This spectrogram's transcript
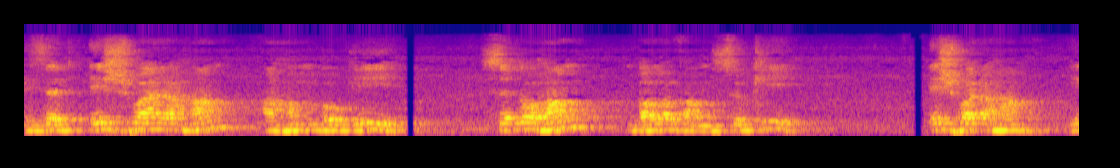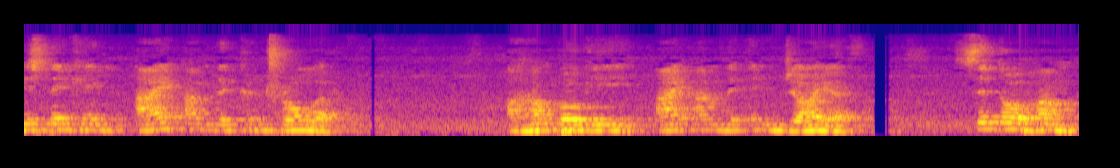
He said, Ishwaraham aham bhogi, siddhoham balavam sukhi. Ishwaraham, he's thinking, I am the controller. Aham bhogi, I am the enjoyer. Siddhoham,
